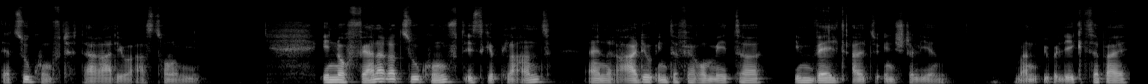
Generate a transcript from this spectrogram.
der Zukunft der Radioastronomie. In noch fernerer Zukunft ist geplant, ein Radiointerferometer im Weltall zu installieren. Man überlegt dabei,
